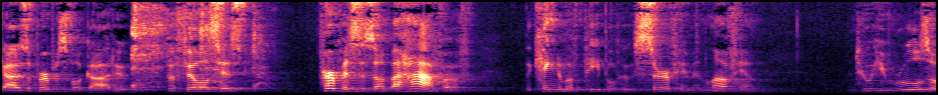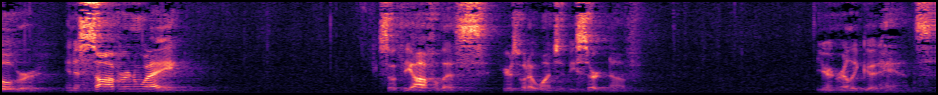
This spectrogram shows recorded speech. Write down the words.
God is a purposeful God who fulfills his purposes on behalf of the kingdom of people who serve him and love him and who he rules over in a sovereign way. So, Theophilus, here's what I want you to be certain of you're in really good hands.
